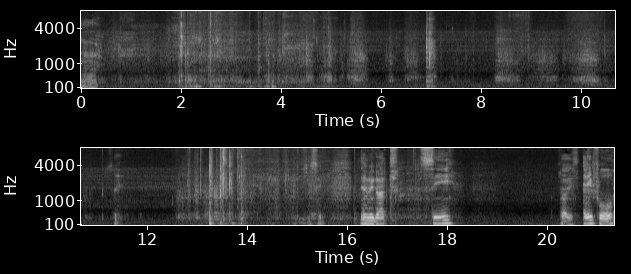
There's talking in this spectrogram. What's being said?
Like that. Then we got C, sorry, it's A4,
